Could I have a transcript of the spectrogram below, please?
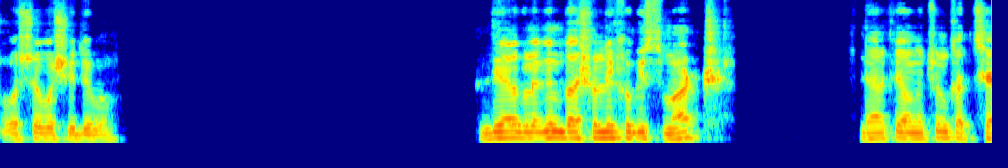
অবশ্যই অবশ্যই দেবো দেয়ালগুলো কিন্তু আসলে খুবই স্মার্ট দেয়ালকে অনেক চুলকাচ্ছে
